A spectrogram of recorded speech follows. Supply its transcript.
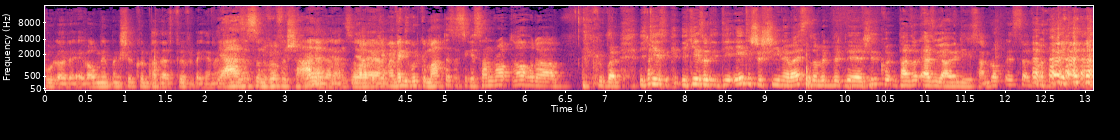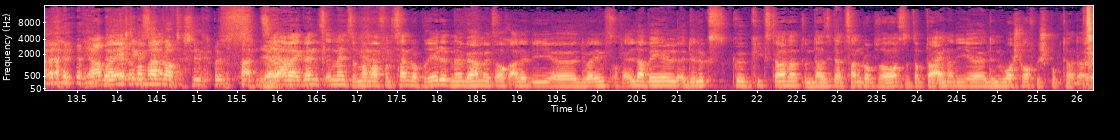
cool, Leute. Ey, warum nimmt man Schildkrötenpanzer als Würfelbecher, ne? Ja, das ist so eine Würfelschale Ja, dann ja, und so. ja, ja. Meine, wenn die gut gemacht ist, ist die gesundropped auch oder? Guck mal, ich gehe ich geh so die, die ethische Schiene, weißt du, so mit, mit äh, Schildkrötenpanzer. Also ja, wenn die Sundrop ist, also. Ja, aber ey, wenn man mal, gesundroppte Schildkrötenpanzer. ja. Ja. aber ganz immens, wenn man mal von Sundrop redet, ne, wir haben jetzt auch alle die äh, Dwellings of Eldervale äh, Deluxe gekickstartet und da sieht der Sundrop so aus, als ob da einer die, äh, den Wash drauf gespuckt hat. Also,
